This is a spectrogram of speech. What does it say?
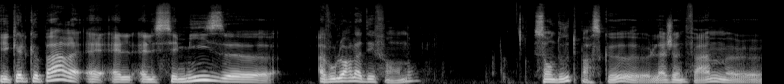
Et quelque part, elle, s'est mise euh, à vouloir la défendre, sans doute parce que euh, la jeune femme euh,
